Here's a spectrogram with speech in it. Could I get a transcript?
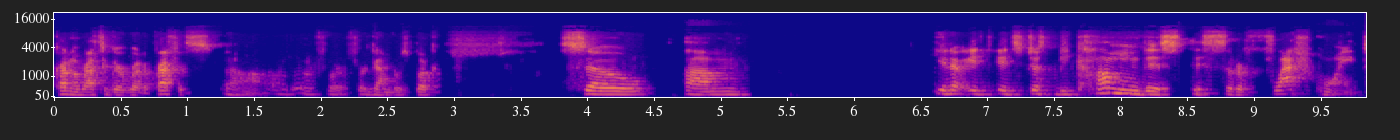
Cardinal Ratzinger wrote a preface uh, for, for Gamber's book. So, um, you know, it, it's just become this this sort of flashpoint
